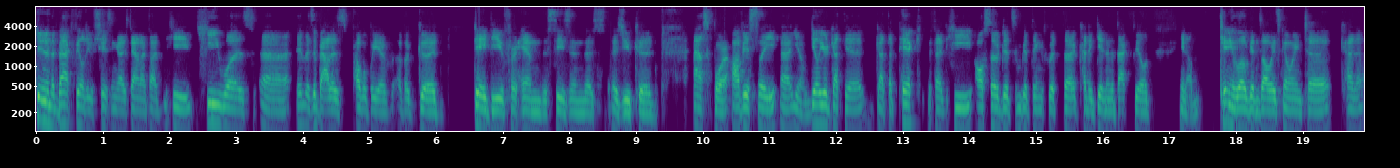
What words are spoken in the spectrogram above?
getting in the backfield. He was chasing guys down. I thought he he was. Uh, it was about as probably of, of a good debut for him this season as as you could ask for. Obviously, uh, you know Gilliard got the got the pick. That he also did some good things with uh, kind of getting in the backfield. You know, Kenny Logan's always going to kind of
